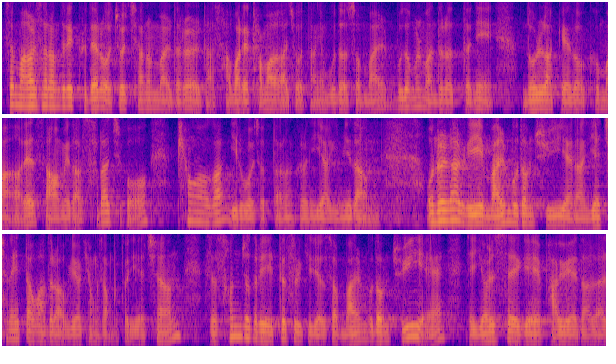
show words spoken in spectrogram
그래서 마을 사람들이 그대로 좋지 않은 말들을 다 사발에 담아가지고 땅에 묻어서 말 무덤을 만들었더니 놀랍게도 그 마을의 싸움이 다 사라지고 평화가 이루어졌다는 그런 이야기입니다. 오늘날 이 말무덤 주위에는 예천에 있다고 하더라고요. 경상북도 예천. 그래서 선조들이 뜻을 기려서 말무덤 주위에 이제 13개의 바위에다가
